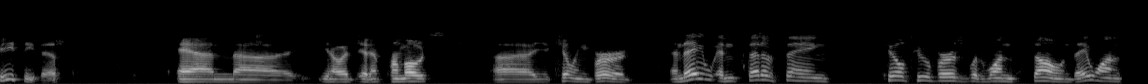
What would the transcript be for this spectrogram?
speciesist, and uh, you know, it, and it promotes uh, killing birds. And they instead of saying kill two birds with one stone, they want us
